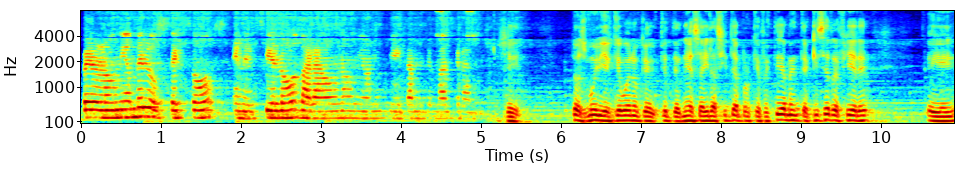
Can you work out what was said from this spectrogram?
pero la unión de los sexos en el cielo dará una unión infinitamente más grande. Sí. Entonces, muy bien, qué bueno que, tenías ahí la cita, porque efectivamente aquí se refiere, eh,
